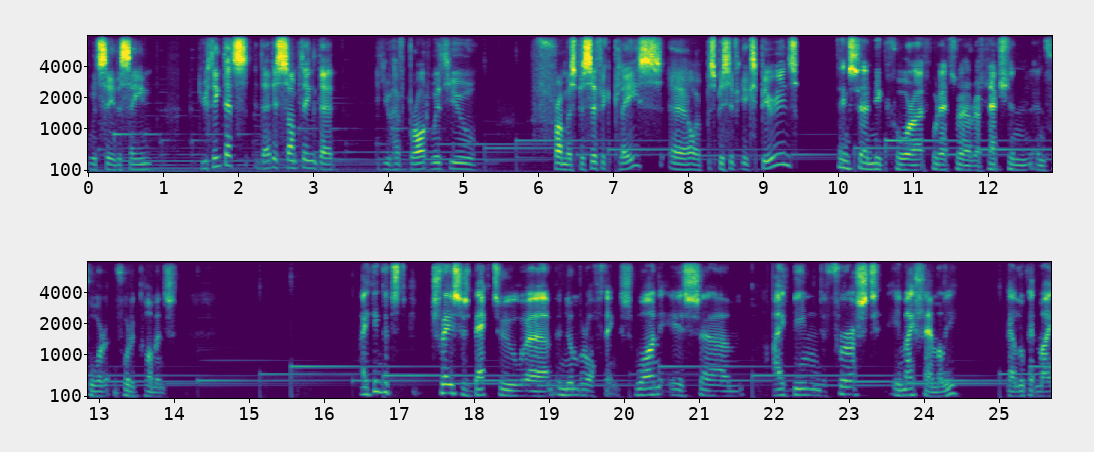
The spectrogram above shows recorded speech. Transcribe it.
would say the same do you think that's that is something that you have brought with you from a specific place uh, or specific experience Thanks, uh, Nick, for uh, for that uh, reflection and for for the comments. I think it traces back to uh, a number of things. One is um, I've been the first in my family. I look at my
